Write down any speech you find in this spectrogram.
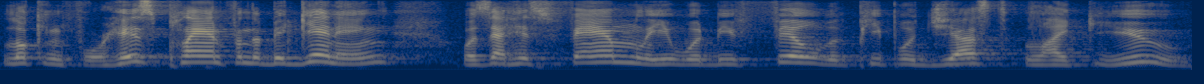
looking for. His plan from the beginning was that his family would be filled with people just like you.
